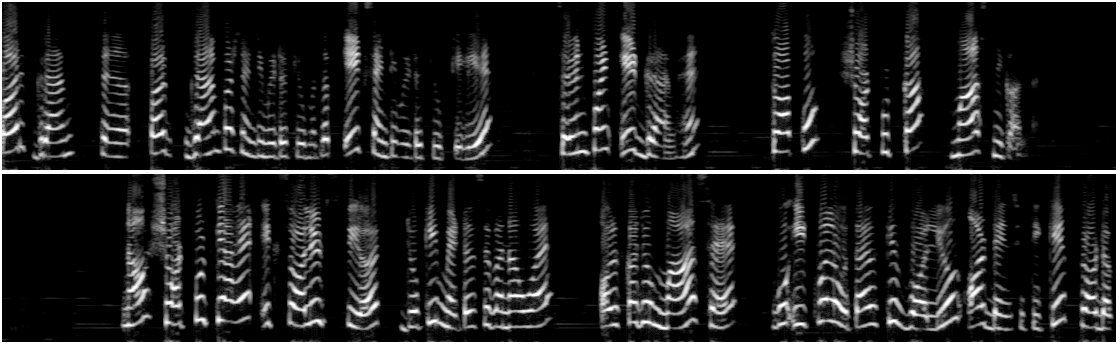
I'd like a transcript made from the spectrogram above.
पर ग्राम पर ग्राम पर सेंटीमीटर क्यूब मतलब एक सेंटीमीटर क्यूब के लिए 7.8 ग्राम है तो आपको शॉर्टपुट का मास निकालना है। नाउ शॉर्टपुट क्या है? एक सॉलिड स्पीयर जो कि मेटल से बना हुआ है, और उसका जो मास है वो इक्वल होता है उसके वॉल्यूम और डेंसिटी के प्रोडक्ट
